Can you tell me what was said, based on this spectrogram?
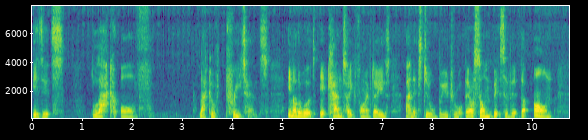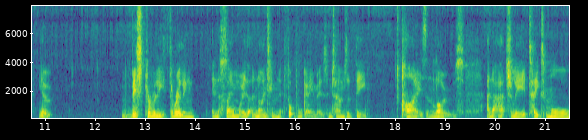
is its lack of lack of pretense. In other words, it can take five days and it still be a draw. There are some bits of it that aren't, you know, viscerally thrilling in the same way that a 90 minute football game is in terms of the highs and lows and that actually it takes more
